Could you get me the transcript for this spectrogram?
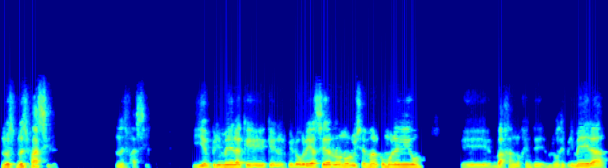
No es, no es fácil, no es fácil. Y en primera que, que, logré hacerlo, no lo hice mal, como le digo, eh, bajan los, gente, los de primera,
